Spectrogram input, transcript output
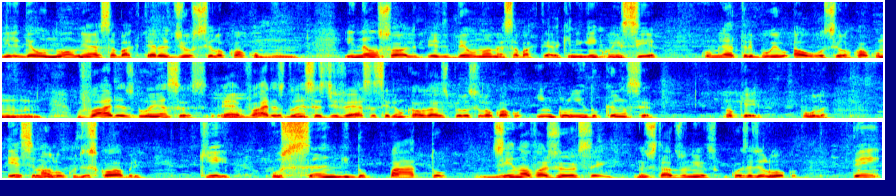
E ele deu um nome a essa bactéria de Oscillococum. E não só ele deu um nome a essa bactéria que ninguém conhecia, como ele atribuiu ao Oscillococum várias doenças, é, várias doenças diversas seriam causadas pelo Oscilococo, incluindo câncer. Ok, pula. Esse maluco descobre que o sangue do pato de Nova Jersey, nos Estados Unidos, coisa de louco, tem,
